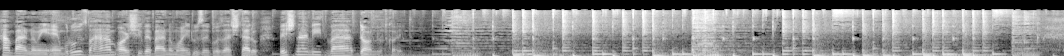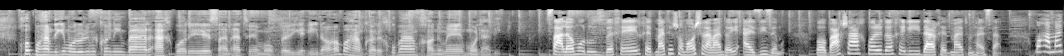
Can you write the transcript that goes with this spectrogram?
هم برنامه امروز و هم آرشیو برنامه های روز گذشته رو بشنوید و دانلود کنید. خب با همدیگه مروری می‌کنیم بر اخبار صنعت مقداری ایران. با همکار خوبم خانم مولوی. سلام و روز بخیر. خدمت شما های عزیزمون. با بخش اخبار داخلی در خدمتون هستم. محمد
